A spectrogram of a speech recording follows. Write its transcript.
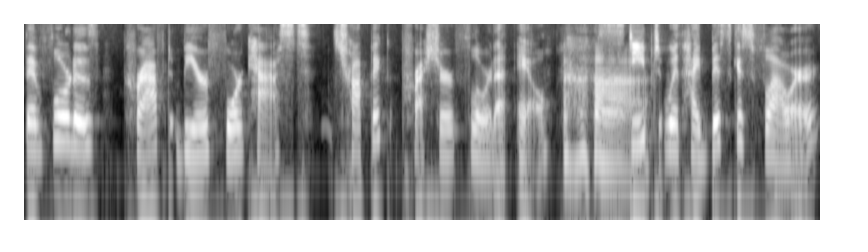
They have Florida's craft beer forecast. Tropic Pressure Florida Ale, steeped with hibiscus flower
